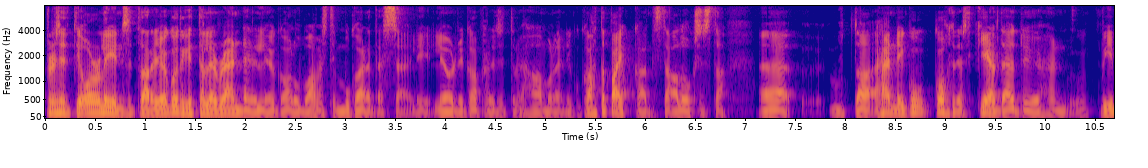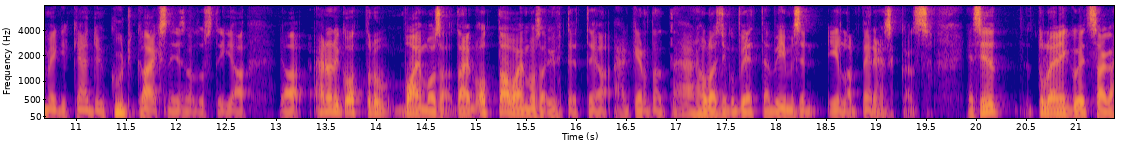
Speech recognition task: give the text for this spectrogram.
presidentti Orlean se tarjoaa kuitenkin tälle Randallille, joka on ollut vahvasti mukana tässä, eli Leonardo DiCaprio sitten hahmolle niin kuin kahta paikkaa tästä aluksesta, äh, mutta hän niin kohteliaasti kieltäytyy, hän viimeinkin kääntyy good guyksi niin sanotusti, ja, ja hän on niin ottanut vaimonsa, tai ottaa vaimonsa yhteyttä, ja hän kertoo, että hän haluaisi niin viettää viimeisen illan perheensä kanssa. Ja siitä tulee niin kuin itse aika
